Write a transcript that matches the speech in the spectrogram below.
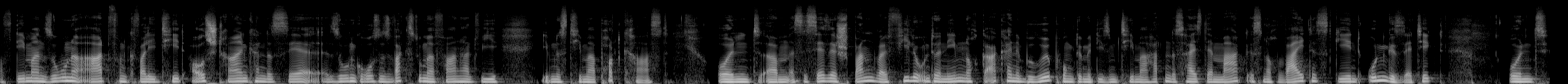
auf dem man so eine Art von Qualität ausstrahlen kann, dass sehr, so ein großes Wachstum erfahren hat wie eben das Thema Podcast. Und ähm, es ist sehr, sehr spannend, weil viele Unternehmen noch gar keine Berührpunkte mit diesem Thema hatten. Das heißt, der Markt ist noch weitestgehend ungesättigt. Und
